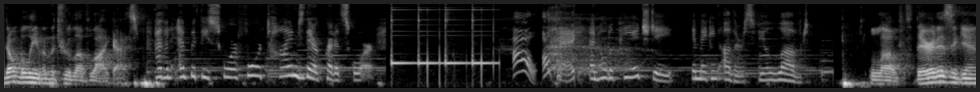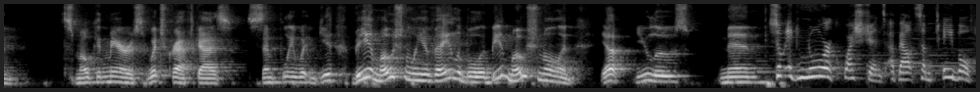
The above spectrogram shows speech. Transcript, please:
Don't believe in the true love lie, guys. Have an empathy score four times their credit score. Oh, okay. And hold a PhD in making others feel loved. Loved. There it is again. Smoke and mirrors, witchcraft, guys. Simply with, get, be emotionally available and be emotional. And yep, you lose. Men, So ignore questions about some table.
